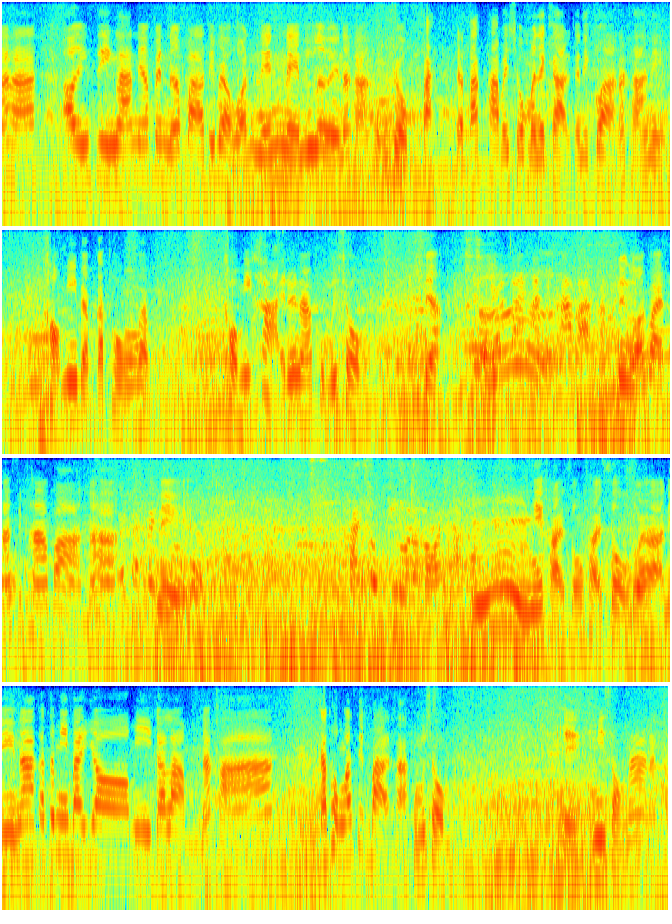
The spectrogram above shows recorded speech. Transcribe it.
นะคะ เอาจริงๆร้านเนี้ยเป็นเนื้อปลาที่แบบว่าเน้นๆเลยนะคะคุณผู้ชมไปเดี๋ยวตักพาไปชมบรรยากาศกันดีกว่านะคะนี่เขามีแบบกระทงแบบ เขามีขายด้วยนะคุณผู้ชม เนี่ยห้าบาทค่ะหนึ่งร้อยใบห้าสิบห้าบาทนะคะ นี่ ขายส่งกิโลละร้อยค่ะ อืมมีขายส่งขายส่งด้วยค่ะ นี่หน้าก็จะมีใบยอ มีกระหล่ำนะคะ กระทงละสิบบาทค่ะคุณผู้ชม นี่ มีสองหน้านะคะ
